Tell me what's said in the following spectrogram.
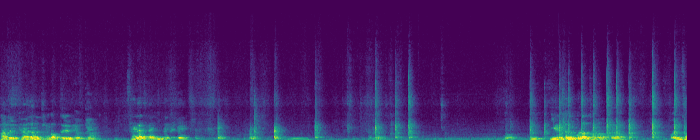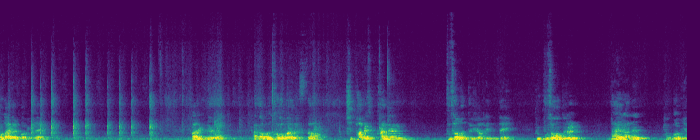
집합을 표현하는 방법들을 배울게요. 세 가지가 있는데 크게 음, 뭐 이, 이름표는 몰라도 상관없어요. 원소 나열법인데 말 그대로 아까 원소가 뭐라고 했어? 집합에 속하는 구성원들이라고 그랬는데 그 구성원들을 나열하는 방법이야.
